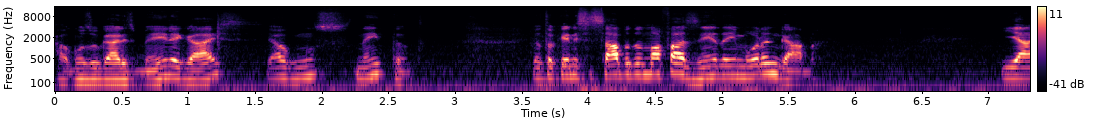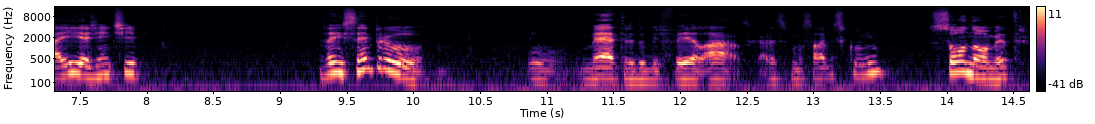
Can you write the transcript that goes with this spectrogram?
alguns lugares bem legais e alguns nem tanto. Eu toquei nesse sábado numa fazenda em Morangaba. E aí a gente vem sempre o o maître do buffet lá, os caras mostravam isso com um sonômetro.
